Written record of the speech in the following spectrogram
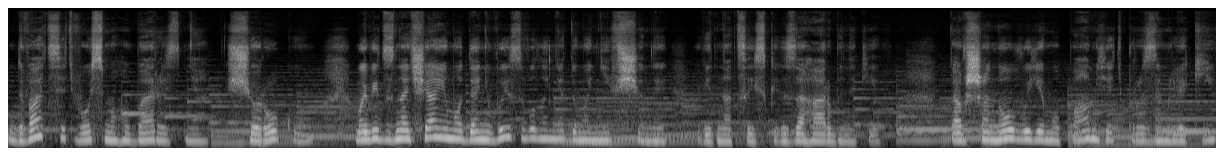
28 березня щороку ми відзначаємо День визволення Доманівщини від нацистських загарбників та вшановуємо пам'ять про земляків,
